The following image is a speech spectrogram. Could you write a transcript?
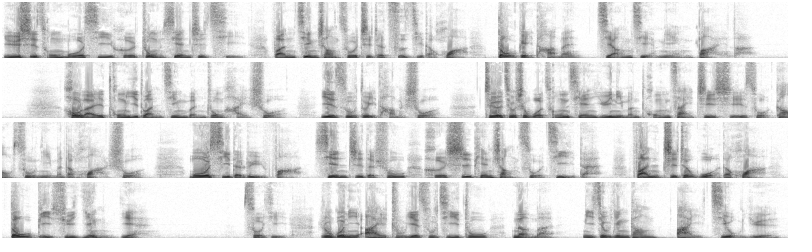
于是从摩西和众先知起，凡经上所指着自己的话，都给他们讲解明白了。后来，同一段经文中还说，耶稣对他们说：“这就是我从前与你们同在之时所告诉你们的话。说，摩西的律法、先知的书和诗篇上所记的，凡指着我的话，都必须应验。所以，如果你爱主耶稣基督，那么你就应当爱旧约。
